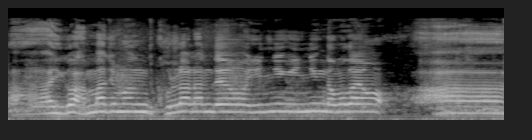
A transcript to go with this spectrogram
아 이거 안 맞으면 곤란한데요. 인닝 인닝 넘어가요. 아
